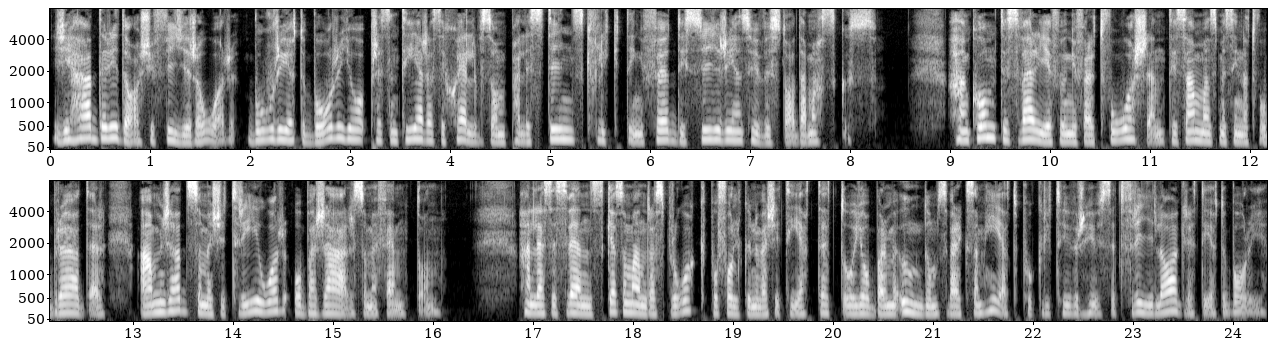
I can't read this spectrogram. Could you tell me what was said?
Jihad är idag 24 år, bor i Göteborg och presenterar sig själv som palestinsk flykting född i Syriens huvudstad Damaskus. Han kom till Sverige för ungefär två år sedan tillsammans med sina två bröder, Amjad som är 23 år och Bajar som är 15. Han läser svenska som andraspråk på Folkuniversitetet och jobbar med ungdomsverksamhet på Kulturhuset Frilagret i Göteborg.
